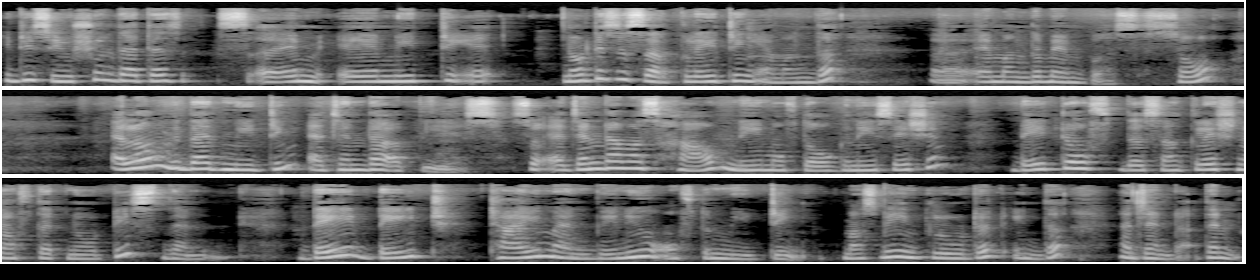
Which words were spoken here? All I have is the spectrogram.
it is usual that a, a, a meeting a notice is circulating among the uh, among the members. So, along with that meeting, agenda appears. So, agenda must have name of the organization, date of the circulation of that notice, then day, date, time and venue of the meeting must be included in the agenda. Then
